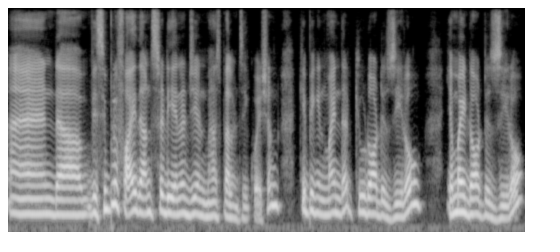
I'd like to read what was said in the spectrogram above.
and uh, we simplify the unsteady energy and mass balance equation keeping in mind that q dot is 0, mi dot is 0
